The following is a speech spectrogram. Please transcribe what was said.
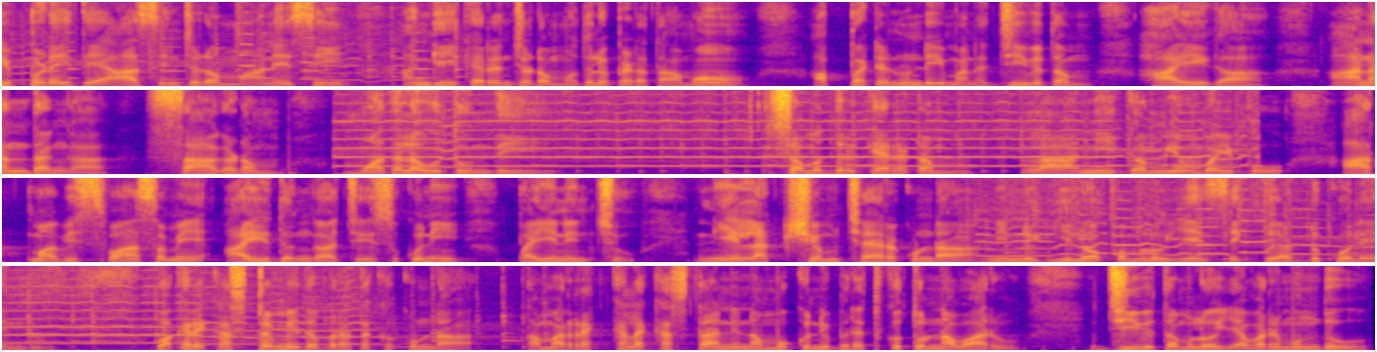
ఎప్పుడైతే ఆశించడం మానేసి అంగీకరించడం మొదలు పెడతామో అప్పటి నుండి మన జీవితం హాయిగా ఆనందంగా సాగడం మొదలవుతుంది. సముద్ర కెరటంలా నీ గమ్యం వైపు ఆత్మవిశ్వాసమే ఆయుధంగా చేసుకుని పయనించు. నీ లక్ష్యం చేరకుండా నిన్ను ఈ లోకంలో ఏ శక్తి అడ్డుకోలేదు. ఒకరి కష్టం మీద బ్రతకకుండా తమ రెక్కల కష్టాన్ని నమ్ముకుని బ్రతుకుతున్న వారు జీవితంలో ఎవరి ముందు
